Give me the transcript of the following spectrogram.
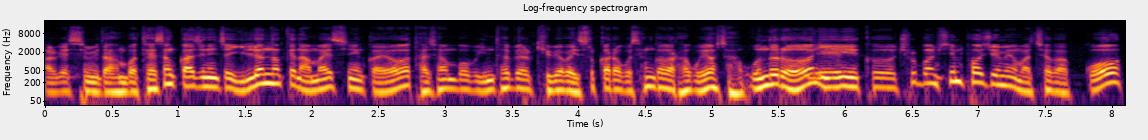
알겠습니다. 뭐 대선까지는 이제 1년 넘게 남아있으니까요. 다시 한번 인터뷰할 기회가 있을 거라고 생각을 하고요. 자, 오늘은 네. 이그 출범 심포지움에 맞춰갖고,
